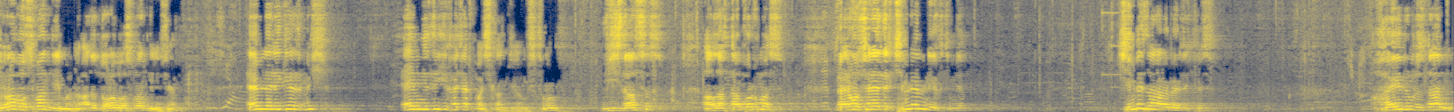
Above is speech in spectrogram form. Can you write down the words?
Dolap Osman diyeyim onu. Adı Dolap Osman diyeceğim. Evleri gezmiş. Evinizi yıkacak başkan diyormuş tamam mı? Vicdansız. Allah'tan korkmaz. Ben 10 senedir kimin evini yıktım ya? Kime zarar verdik biz? Hayrımızdan,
